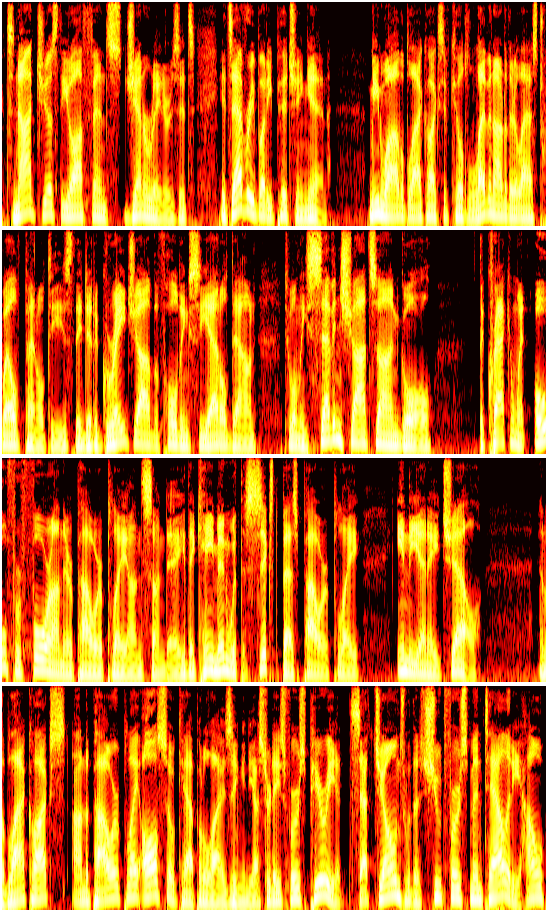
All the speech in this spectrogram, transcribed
It's not just the offense generators. It's it's everybody pitching in. Meanwhile, the Blackhawks have killed 11 out of their last 12 penalties. They did a great job of holding Seattle down to only 7 shots on goal the Kraken went 0 for 4 on their power play on Sunday. They came in with the sixth best power play in the NHL. And the Blackhawks on the power play also capitalizing in yesterday's first period. Seth Jones with a shoot first mentality. How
